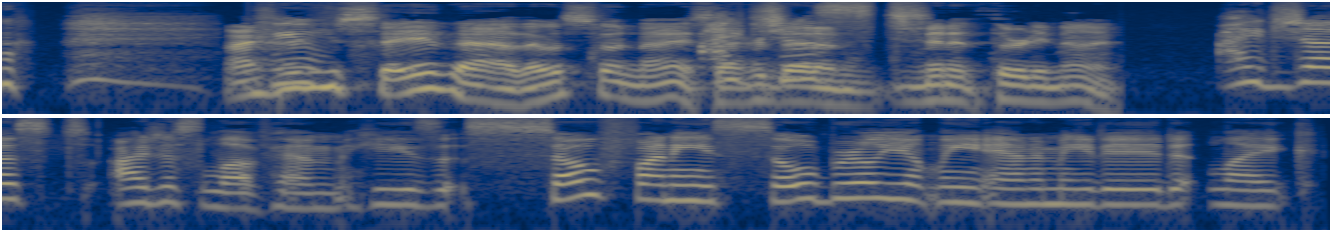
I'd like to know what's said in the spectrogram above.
I heard you- say that. That was so nice. I, I heard just- that on minute 39. I just I just love him. He's so funny, so brilliantly animated. Like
